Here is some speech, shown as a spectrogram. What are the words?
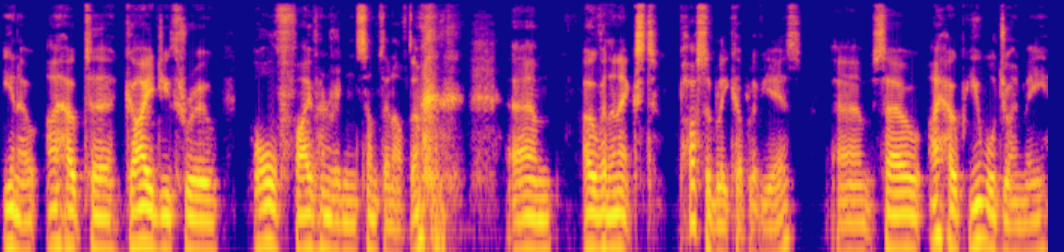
you know, I hope to guide you through all 500 and something of them um, over the next possibly couple of years. Um, so I hope you will join me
